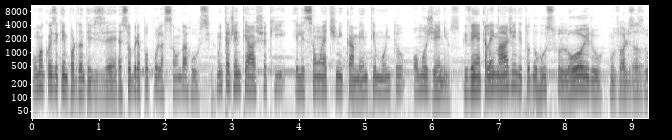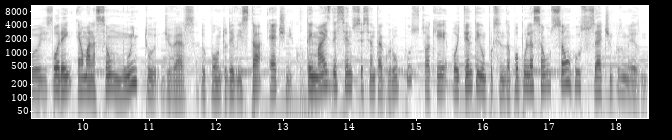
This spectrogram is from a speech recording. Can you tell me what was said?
Uma coisa que é importante dizer é sobre a população da Rússia. Muita gente acha que eles são etnicamente muito homogêneos. E vem aquela imagem de todo russo loiro, com os olhos azuis. Porém, é uma nação muito diversa do ponto de vista étnico. Tem mais de 160 grupos, só que 81% da população são russos étnicos mesmo.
